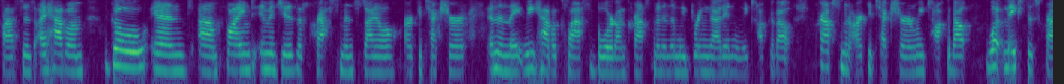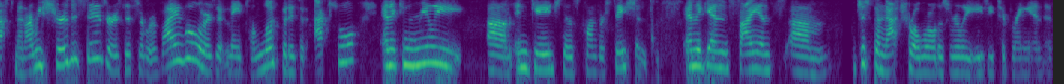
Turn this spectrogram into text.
classes, I have them go and um, find images of craftsman style architecture and then they, we have a class board on craftsman and then we bring that in when we talk about craftsman architecture and we talk about what makes this craftsman. Are we sure this is or is this a revival or is it made to look but is it actual? And it can really um, engage those conversations. And again, science, um, just the natural world is really easy to bring in as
